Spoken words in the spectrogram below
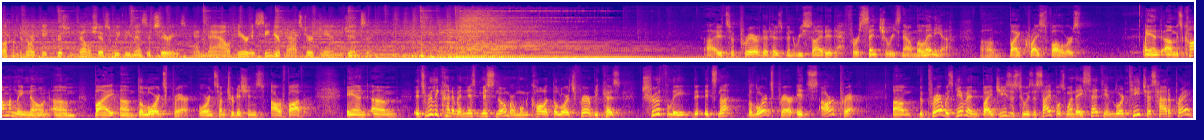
Welcome to Northgate Christian Fellowship's weekly message series. And now, here is Senior Pastor Ken Jensen. Uh, it's a prayer that has been recited for centuries now, millennia, um, by Christ followers. And um, it's commonly known um, by um, the Lord's Prayer, or in some traditions, Our Father. And um, it's really kind of a misnomer when we call it the Lord's Prayer because truthfully, it's not the Lord's Prayer, it's our prayer. Um, the prayer was given by Jesus to his disciples when they said to him, Lord, teach us how to pray.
